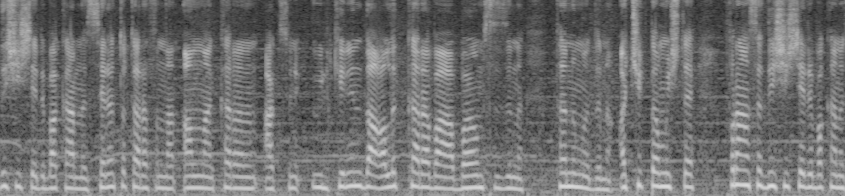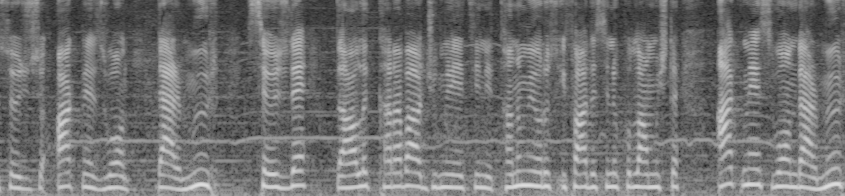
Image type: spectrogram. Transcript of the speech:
Dışişleri Bakanlığı Senato tarafından alınan kararın aksine ülkenin Dağlık Karabağ bağımsızlığını tanımadığını açıklamıştı. Fransa Dışişleri Bakanı Sözcüsü Agnes von der Mühl sözde Dağlık Karabağ Cumhuriyeti'ni tanımıyoruz ifadesini kullanmıştı. Agnes von der Mühl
